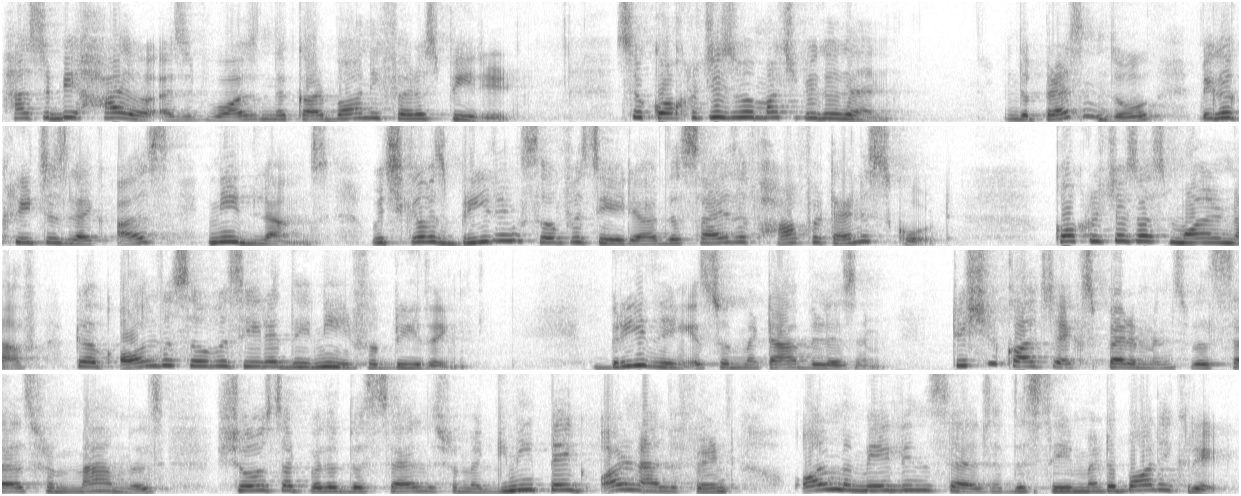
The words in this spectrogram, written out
has to be higher as it was in the Carboniferous period. So cockroaches were much bigger then. In the present though, bigger creatures like us need lungs, which give us breathing surface area the size of half a tennis court. Cockroaches are small enough to have all the surface area they need for breathing. Breathing is for metabolism, Tissue culture experiments with cells from mammals shows that whether the cell is from a guinea pig or an elephant, all mammalian cells have the same metabolic rate.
